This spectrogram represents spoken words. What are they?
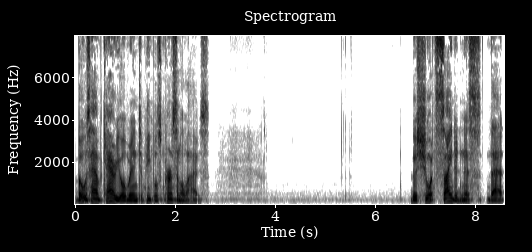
those have carryover into people's personal lives. The short sightedness that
